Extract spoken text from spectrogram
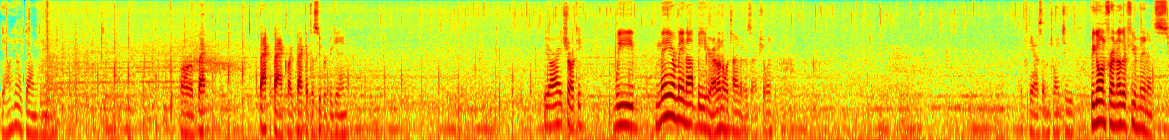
Yeah, I want to get like down here. Or back, back, back, like back at the super beginning. Be alright, Sharky. We may or may not be here. I don't know what time it is, actually. Yeah, 722. Be going for another few minutes,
